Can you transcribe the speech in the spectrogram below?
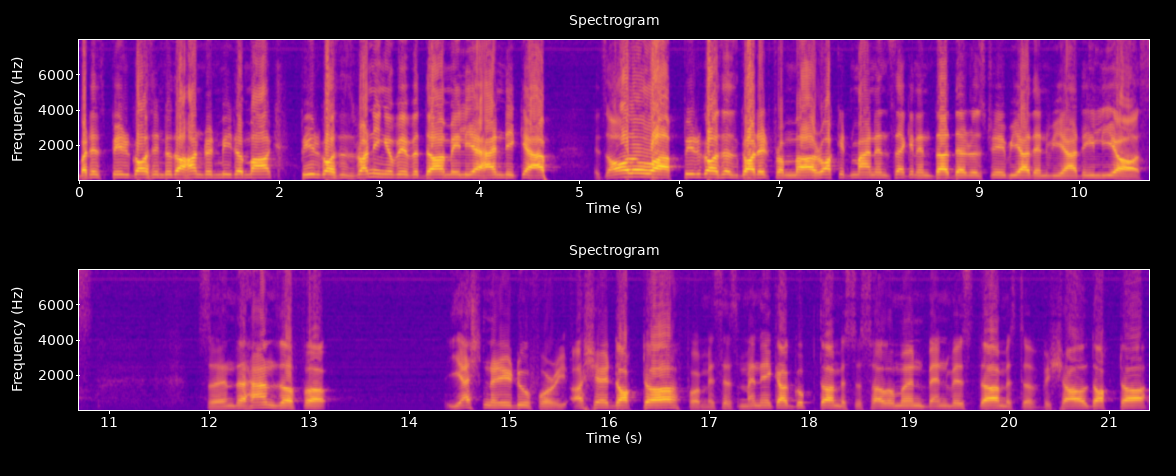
But it's Peer Goss into the 100 meter mark. Peer Goss is running away with the Aemilia handicap. It's all over. Peer Goss has got it from uh, Rocket Man in second and third. There is Trebia. Then we had Elios. So in the hands of... Uh, Yash Narredu for Ashay Doctor, for Mrs. Maneka Gupta, Mr. Solomon Benvista, Mr. Vishal Doctor,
